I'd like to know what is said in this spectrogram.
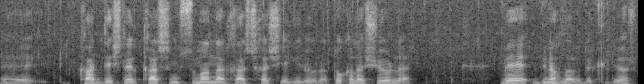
e, kardeşler karşı Müslümanlar karşı karşıya geliyorlar, tokalaşıyorlar ve günahları dökülüyor.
